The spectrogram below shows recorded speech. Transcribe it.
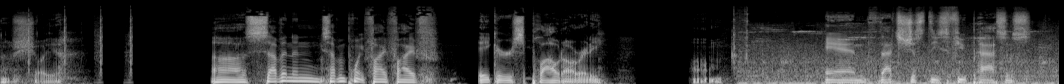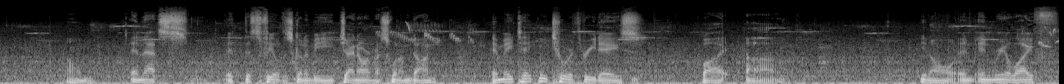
I'll show you. Uh, seven and seven point five five acres plowed already. Um, and that's just these few passes. Um, and that's it, this field is going to be ginormous when I'm done. It may take me two or three days, but uh, you know, in, in real life,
